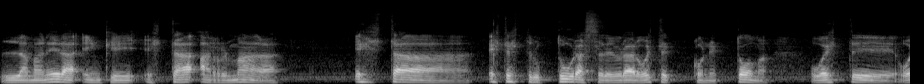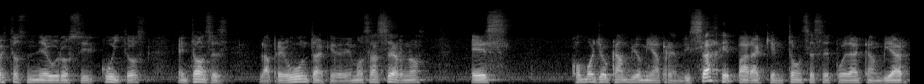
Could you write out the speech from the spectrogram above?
la manera en que está armada esta, esta estructura cerebral o este conectoma o, este, o estos neurocircuitos, entonces la pregunta que debemos hacernos es cómo yo cambio mi aprendizaje para que entonces se pueda cambiar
